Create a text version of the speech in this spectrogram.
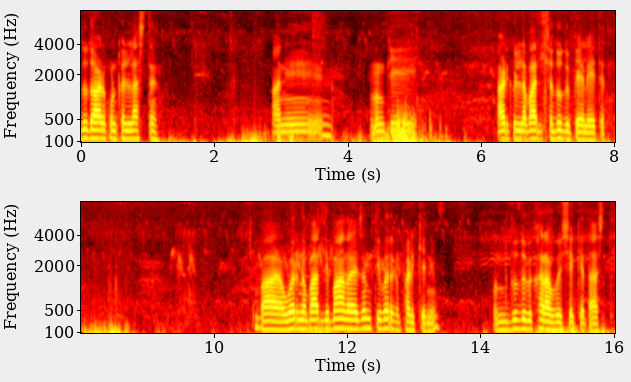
दूध अडकून ठेवलेलं असतं. आणि मग ती आडकिल्ला बादलीचं दूध प्यायला येतात. बा वरनं बादली बांधायला जमती बरं का फडकेने पण दूध बी खराब व्हायची शक्यता असते.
